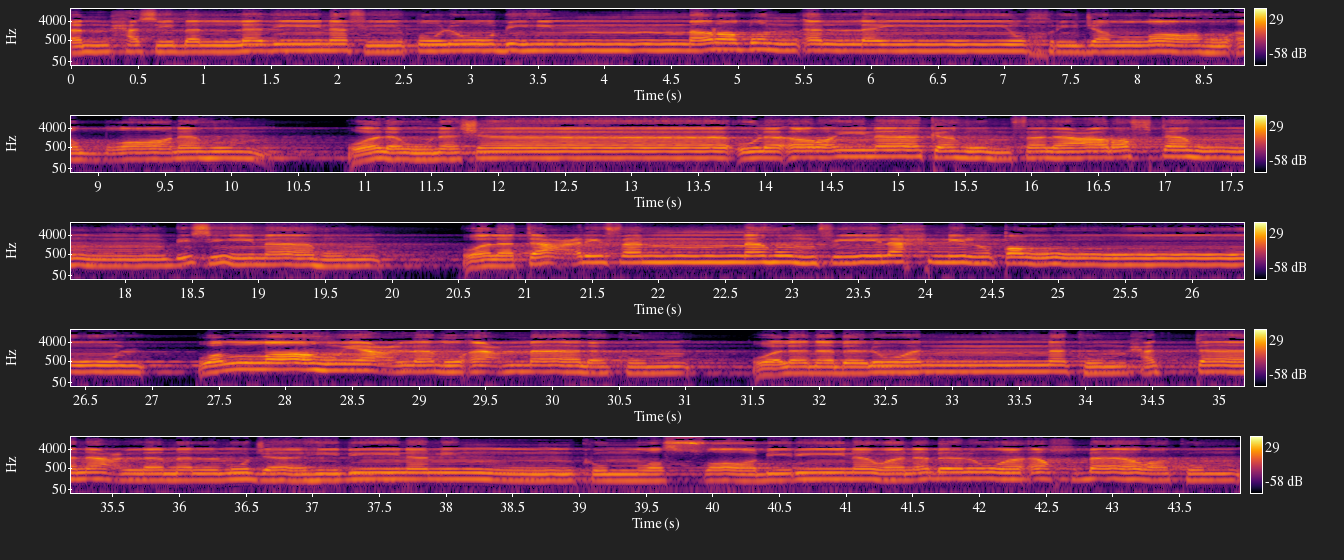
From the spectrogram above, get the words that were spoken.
أم حسب الذين في قلوبهم مرض أن لن يخرج الله أضغانهم ولو نشاء لأريناكهم فلعرفتهم بسيماهم ولتعرفنهم في لحن القول والله يعلم أعمالكم ولنبلونكم حتى نعلم المجاهدين منكم والصابرين ونبلو أخباركم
